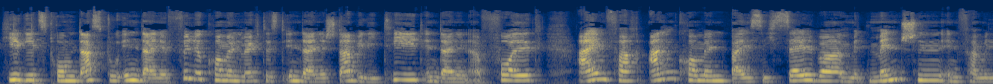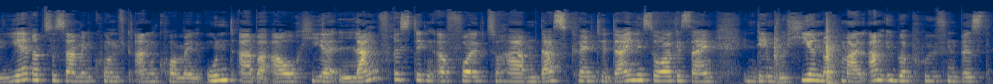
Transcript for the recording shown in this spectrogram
hier geht es darum, dass du in deine Fülle kommen möchtest, in deine Stabilität, in deinen Erfolg, einfach ankommen bei sich selber, mit Menschen in familiärer Zusammenkunft ankommen und aber auch hier langfristigen Erfolg zu haben. Das könnte deine Sorge sein, indem du hier nochmal am Überprüfen bist.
